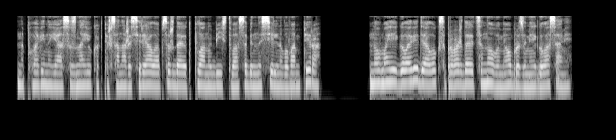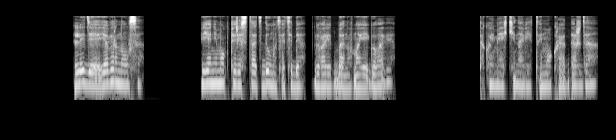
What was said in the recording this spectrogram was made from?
Наполовину я осознаю, как персонажи сериала обсуждают план убийства особенно сильного вампира, но в моей голове диалог сопровождается новыми образами и голосами. «Лидия, я вернулся. Я не мог перестать думать о тебе», — говорит Бен в моей голове. Такой мягкий на вид и мокрый от дождя.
